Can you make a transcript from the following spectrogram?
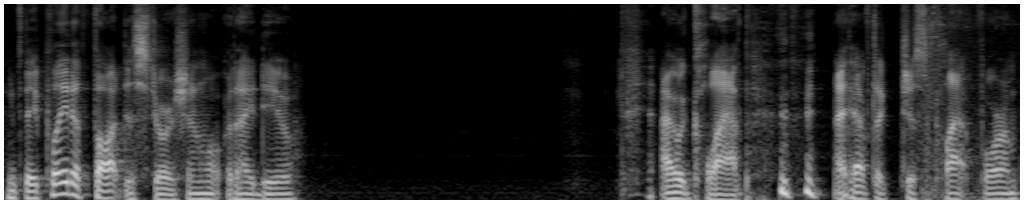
If they played a thought distortion, what would I do? I would clap. I'd have to just clap for them.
